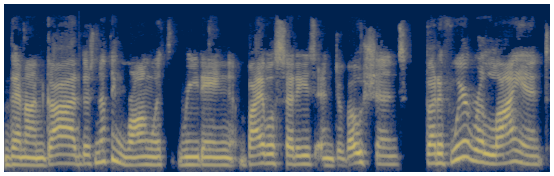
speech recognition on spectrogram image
than on God. There's nothing wrong with reading Bible studies and devotions. But if we're reliant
